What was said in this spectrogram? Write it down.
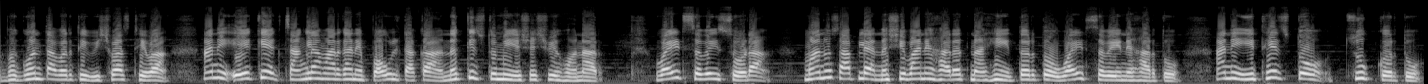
भगवंतावरती विश्वास ठेवा आणि एक एक चांगल्या मार्गाने पाऊल टाका नक्कीच तुम्ही यशस्वी होणार. वाईट सवयी सोडा. माणूस आपल्या नशिबाने हारत नाही तर तो वाईट सवयीने हारतो आणि इथेच तो चूक करतो.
